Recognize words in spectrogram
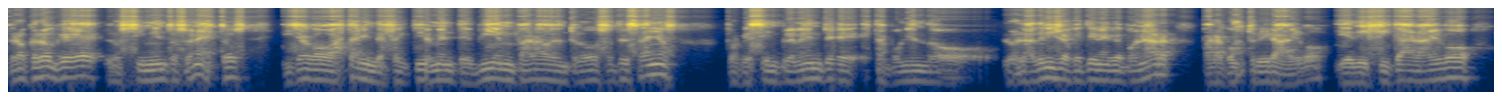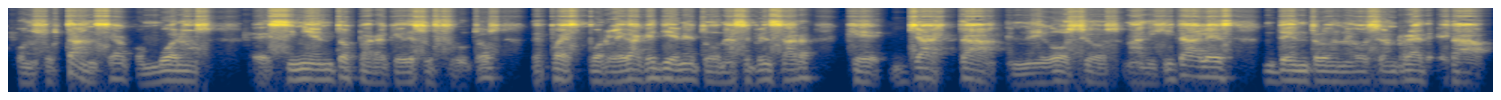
pero creo que los cimientos son estos y Yago va a estar indefectiblemente bien parado dentro de dos o tres años porque simplemente está poniendo los ladrillos que tiene que poner para construir algo y edificar algo con sustancia, con buenos eh, cimientos para que dé sus frutos. Después, por la edad que tiene, todo me hace pensar que ya está en negocios más digitales, dentro de un negocio en red está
